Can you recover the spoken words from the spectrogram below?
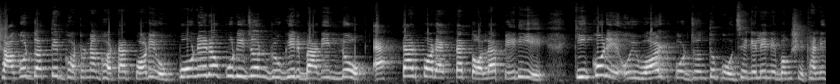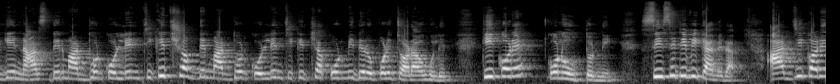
সাগর দত্তের ঘটনা ঘটার পরেও পনেরো কুড়ি জন রুগীর বাড়ির লোক একটার পর একটা তলা পেরিয়ে কি করে ওই ওয়ার্ড পর্যন্ত পৌঁছে গেলেন এবং সেখানে গিয়ে নার্সদের মারধর করলেন, চিকিৎসকদের মারধর করলেন, চিকিৎসা কর্মীদের ওপরে চড়াও হলেন? কি করে? কোনো উত্তর নেই। সিসিটিভি ক্যামেরা। আরজি করে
